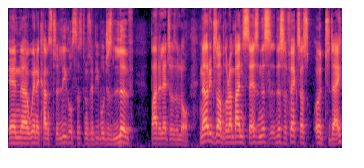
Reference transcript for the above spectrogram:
in, uh, when it comes to legal systems where people just live by the letter of the law. Another example the Ramban says, and this, this affects us uh, today,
